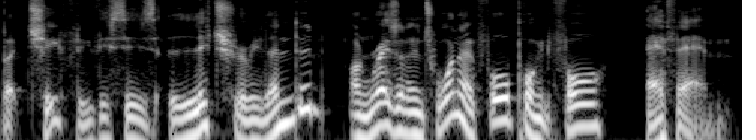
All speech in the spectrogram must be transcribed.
but chiefly this is Literary London on Resonance 104.4 FM.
